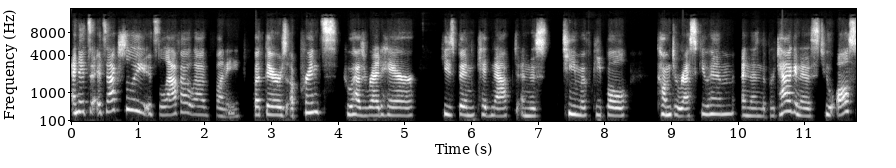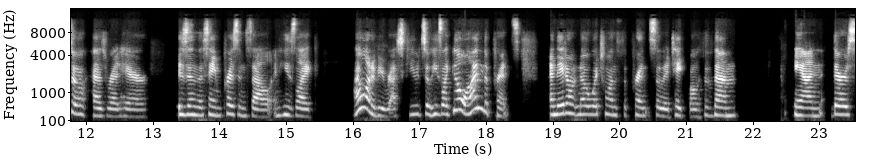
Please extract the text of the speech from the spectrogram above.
and it's it's actually it's laugh out loud funny. But there's a prince who has red hair he's been kidnapped and this team of people come to rescue him. And then the protagonist who also has red hair is in the same prison cell. And he's like i want to be rescued. So he's like no i'm the prince. And they don't know which one's the prince so they take both of them. And there's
